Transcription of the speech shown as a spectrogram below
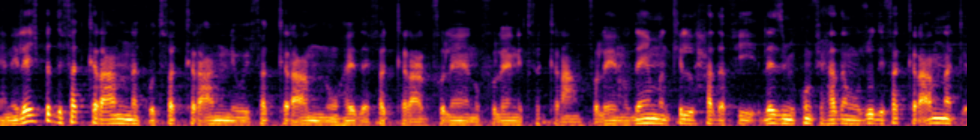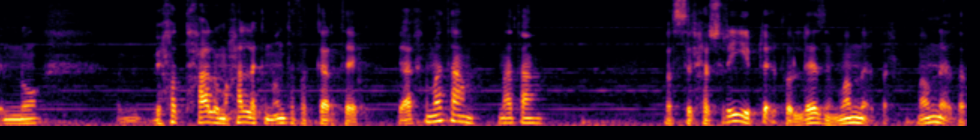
يعني ليش بدي أفكر عنك وتفكر عني ويفكر عنه وهيدا يفكر عن فلان وفلان يتفكر عن فلان؟ ودائما كل حدا في لازم يكون في حدا موجود يفكر عنك إنه بيحط حاله محلك إنه أنت فكرت هيك. يا أخي ما تعمل ما تعمل. بس الحشرية بتقتل لازم. ما بنقدر ما بنقدر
